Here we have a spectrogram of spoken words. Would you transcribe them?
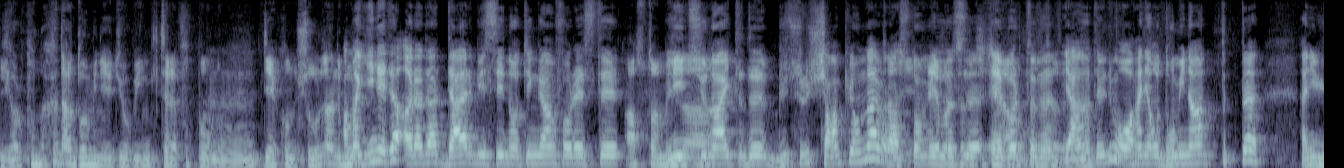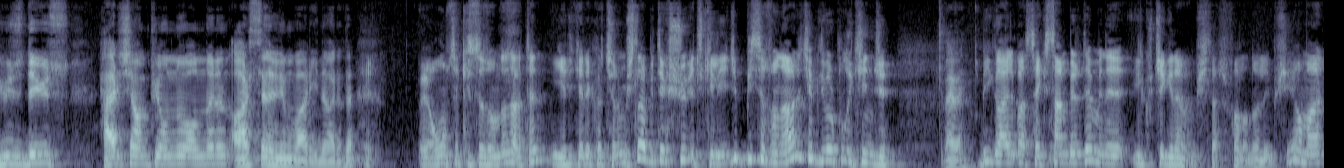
Liverpool ne kadar domine ediyor bu İngiltere futbolunu diye konuşulurdu. Hani bu Ama yine de arada derbisi, Nottingham Forest'i, Aston Villa, Leeds United'ı bir sürü şampiyonlar var. Tabii, Aston Villa'sı, Everton'ı. Ya anlatabildim mi? O hani o dominantlıkta hani %100 her şampiyonluğu onların Arsenal'in var yine arada. Ve 18 sezonda zaten 7 kere kaçırmışlar. Bir tek şu etkileyici bir sezon hariç hep Liverpool ikinci. Evet. Bir galiba 81'de mi ne ilk üçe girememişler falan öyle bir şey ama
